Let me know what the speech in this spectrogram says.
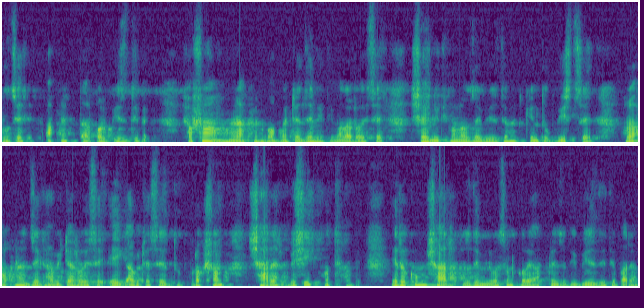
বুঝে আপনি তারপর বীজ দিবেন। সবসময় মনে রাখবেন গভর্নমেন্টের যে নীতিমালা রয়েছে, সেই নীতিমালা অনুযায়ী বীজ দেবেন, কিন্তু বীজে হলো আপনার যে গাভিটা রয়েছে, এই গাভিটা সে দুধ প্রোডাকশন সারের বেশি হতে হবে। এরকম সার যদি নির্বাচন করে আপনি যদি বীজ দিতে পারেন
